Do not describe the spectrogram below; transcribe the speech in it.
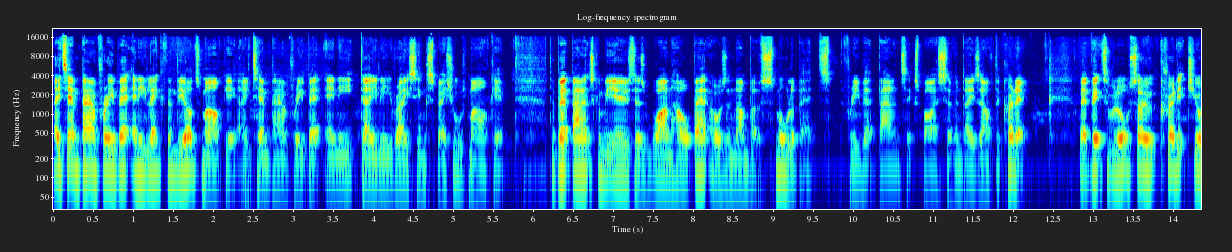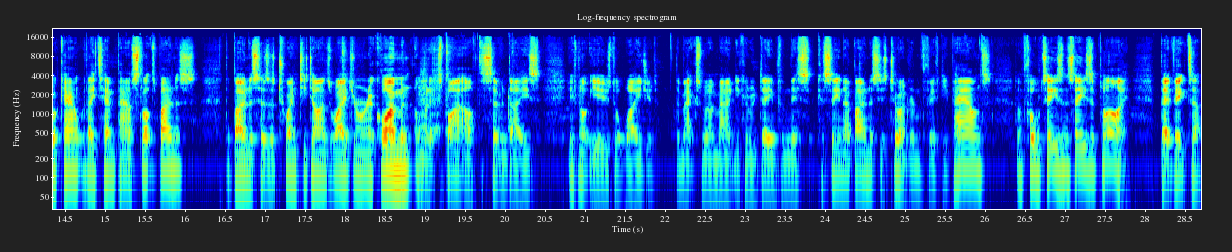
a £10 free bet, any length in the odds market, a £10 free bet, any daily racing specials market. The bet balance can be used as one whole bet or as a number of smaller bets. Free bet balance expires seven days after credit. BetVictor will also credit to your account with a £10 slots bonus. The bonus has a 20 times wagering requirement and will expire after seven days if not used or wagered. The maximum amount you can redeem from this casino bonus is £250 and full T's and C's apply. Bet Victor,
